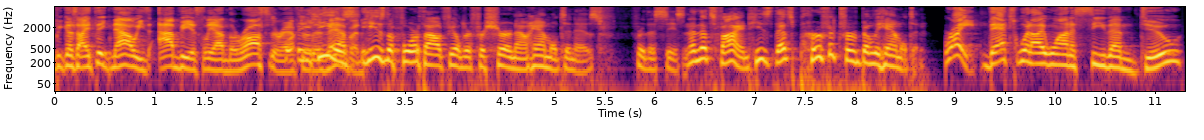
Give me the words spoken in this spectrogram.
because I think now he's obviously on the roster after this he is, happened. He's the fourth outfielder for sure now. Hamilton is for this season, and that's fine. He's that's perfect for Billy Hamilton. Right. That's what I want to see them do.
